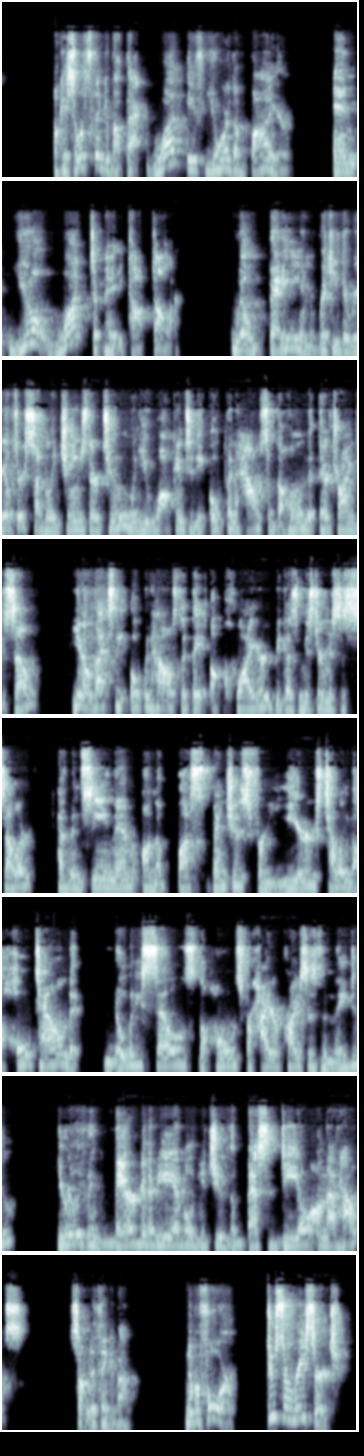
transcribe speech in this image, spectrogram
Okay, so let's think about that. What if you're the buyer and you don't want to pay top dollar? Will Betty and Ricky the realtor suddenly change their tune when you walk into the open house of the home that they're trying to sell? You know, that's the open house that they acquired because Mr. and Mrs. Seller have been seeing them on the bus benches for years, telling the whole town that nobody sells the homes for higher prices than they do. You really think they're going to be able to get you the best deal on that house? Something to think about. Number four, do some research.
